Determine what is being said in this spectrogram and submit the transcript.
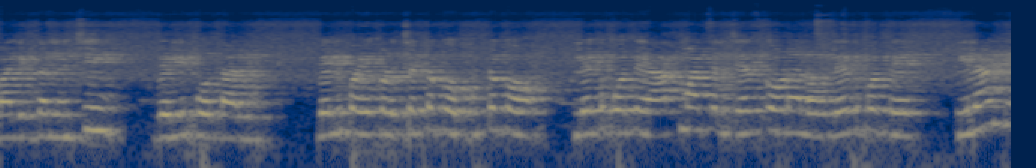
వాళ్ళు ఇక్కడి నుంచి వెళ్ళిపోతారు. వెళ్ళిపోయి ఇక్కడ చెట్టకో పుట్టకో లేకపోతే ఆత్మహత్యలు చేసుకోవడాలో లేకపోతే ఇలాంటి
